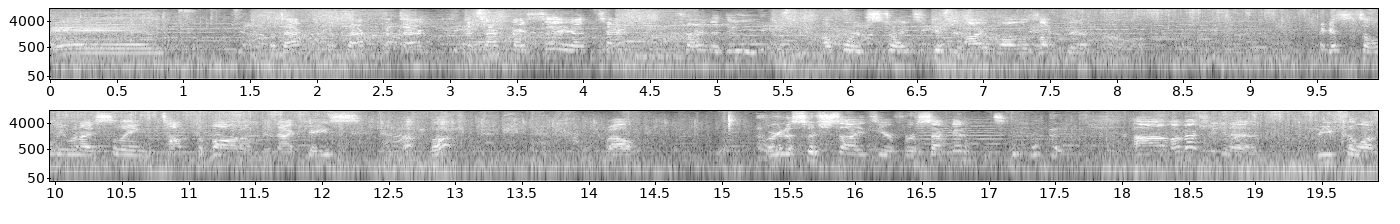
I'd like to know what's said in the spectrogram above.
and attack, attack, attack, attack, I say, attack. trying to do upward strikes because your eyeball is up there. Oh. I guess it's only when I swing top to bottom in that case. Uh. Well, we're gonna switch sides here for a second. um, I'm actually gonna refill on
